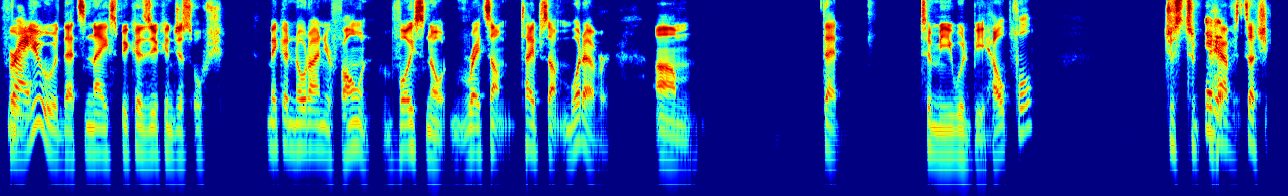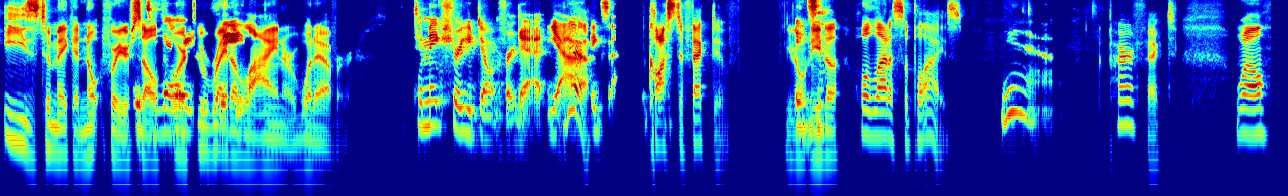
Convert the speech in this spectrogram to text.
For Right. you, that's nice because you can just oh sh- make a note on your phone, voice note, write something, type something, whatever. Um, that to me would be helpful. Just to It have is. such ease to make a note for yourself or to write a line or whatever. To make sure you don't forget. Yeah. Yeah. Exactly. Cost effective. You don't need a whole lot of supplies. Yeah. Perfect. Well,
